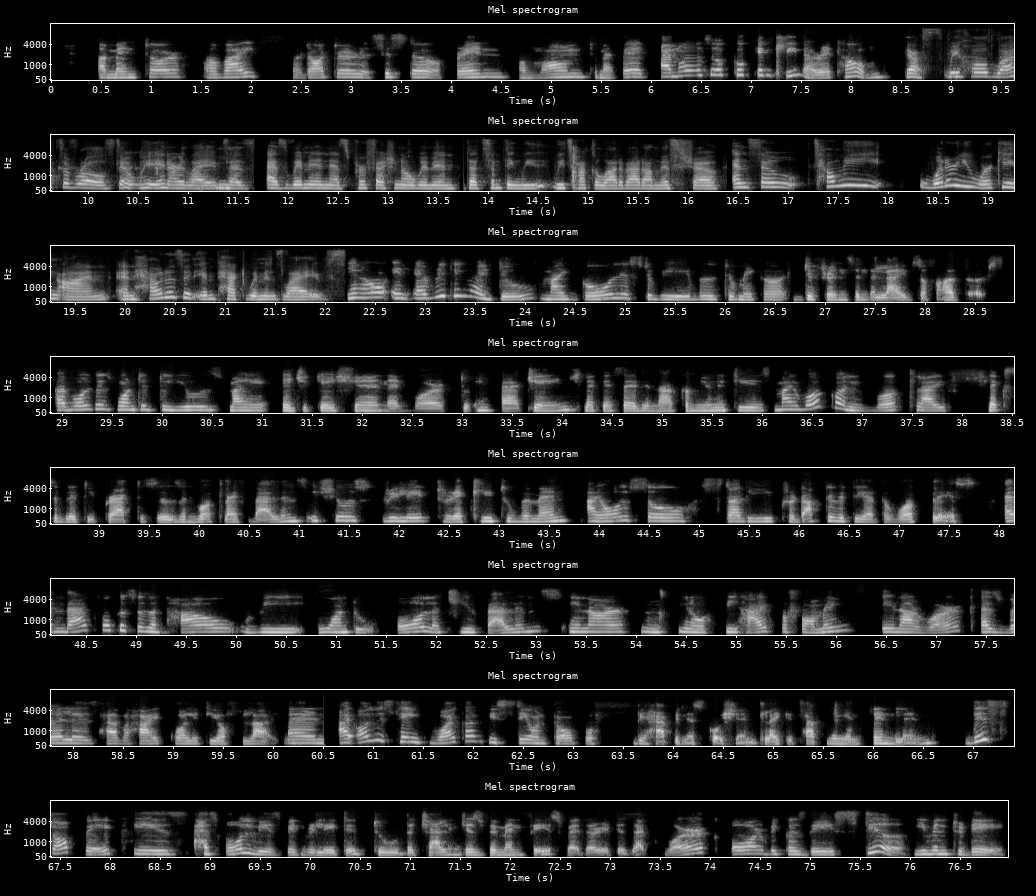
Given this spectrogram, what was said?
a mentor, a wife, a daughter, a sister, a friend, a mom to my pet. I'm also a cook and cleaner at home. Yes, we hold lots of roles, don't we, in our lives mm-hmm. as as women, as professional women. That's something we we talk a lot about on this show. And so, tell me what are you working on and how does it impact women's lives? You know, in everything I do, my goal is to be able to make a difference in the lives of others. I've always wanted to use my education and work to impact change, like I said, in our communities. My work on work life flexibility practices and work life balance issues relate directly to women. I also study productivity at the workplace and that focuses on how we want to all achieve balance in our mm, you know be high performing in our work as well as have a high quality of life mm-hmm. and i always think why can't we stay on top of the happiness quotient like it's happening in finland this topic is has always been related to the challenges women face whether it is at work or because they still even today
